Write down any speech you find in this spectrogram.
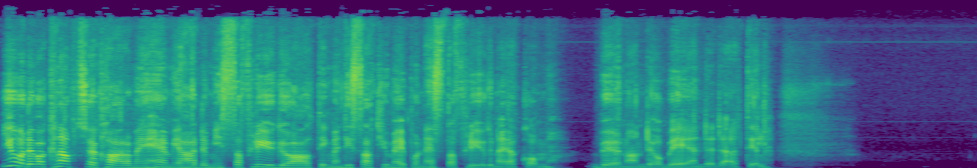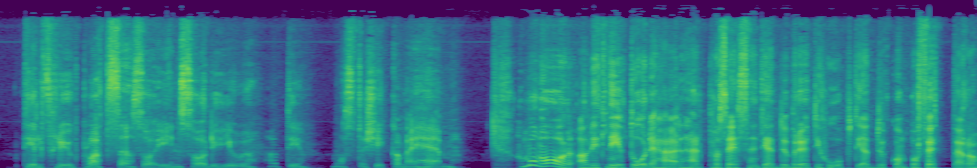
Jo, det var knappt så jag klarade mig hem. Jag hade missat flyget och allting, men de satt ju mig på nästa flyg när jag kom bönande och beende där till till flygplatsen så insåg de ju att de måste skicka mig hem. Hur många år av ditt liv tog det här, den här processen till att du bröt ihop, till att du kom på fötter och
